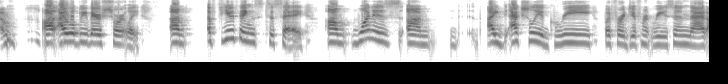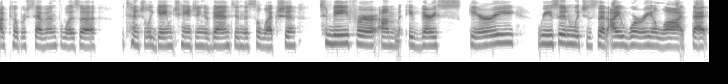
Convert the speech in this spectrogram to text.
them. Uh, I will be there shortly. Um, a few things to say. Um, one is um, I actually agree, but for a different reason, that October 7th was a potentially game changing event in this election. To me, for um, a very scary reason, which is that I worry a lot that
